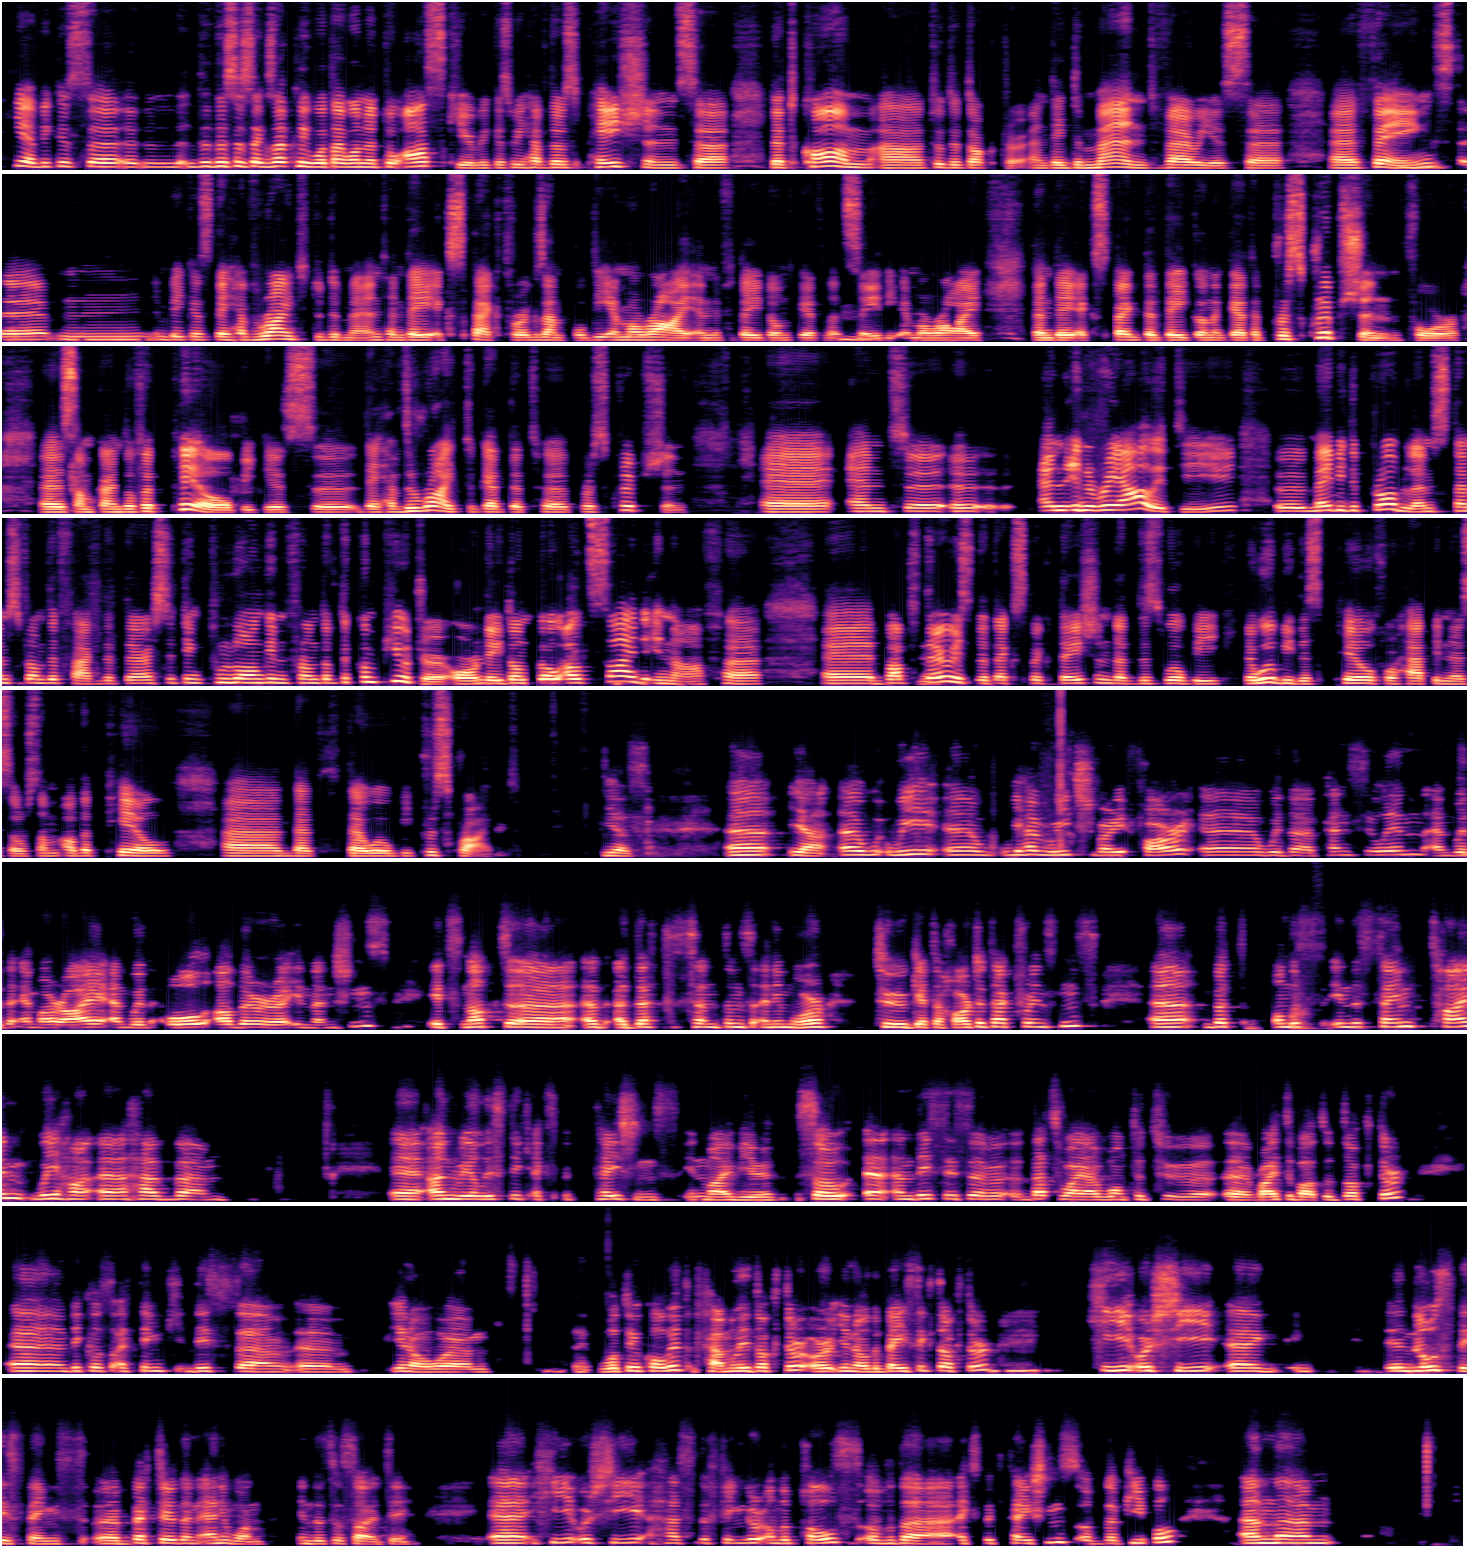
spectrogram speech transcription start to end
Yeah, because uh, th- this is exactly what I wanted to ask you. Because we have those patients uh, that come uh, to the doctor and they demand various uh, uh, things mm-hmm. mm, because they have right to demand and they expect, for example, the MRI. And if they don't get, let's mm-hmm. say, the MRI, then they expect that they're gonna get a prescription for uh, some kind of a pill because they have the right to get that prescription. and and in reality, uh, maybe the problem stems from the fact that they are sitting too long in front of the computer or they don't go outside enough. Uh, uh, but yeah. there is that expectation that this will be, there will be this pill for happiness or some other pill uh, mm. that, that will be prescribed. Yes. Uh, yeah, uh, we uh, we have reached very far uh, with the penicillin and with the MRI and with all other uh, inventions. It's not uh, a, a, death sentence anymore to get a heart attack, for instance. but on the in the same time, we ha have um, unrealistic expectations, in my view. So, and this is that's why I wanted to write about a doctor uh, because I think this, uh, uh, you know, um, what do you call it, family doctor or you know the basic doctor, mm-hmm. he or she uh, knows these things uh, better than anyone in the society. he or she has the finger on the pulse of the expectations of the people, and um,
